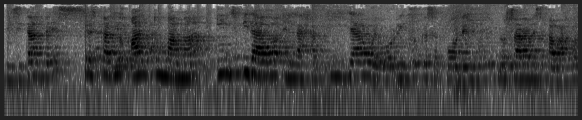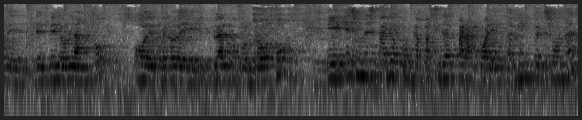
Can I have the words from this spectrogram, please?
visitantes. El estadio Altumama, inspirado en la jafilla o el gorrito que se ponen los árabes abajo del velo blanco o el velo de blanco con rojo. Eh, es un estadio con capacidad para 40 mil personas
